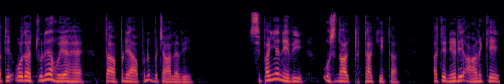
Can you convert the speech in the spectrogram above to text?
ਅਤੇ ਉਹਦਾ ਚੁਣਿਆ ਹੋਇਆ ਹੈ ਤਾਂ ਆਪਣੇ ਆਪ ਨੂੰ ਬਚਾ ਲਵੇ। ਸਿਪਾਹੀਆਂ ਨੇ ਵੀ ਉਸ ਨਾਲ ਠੱਠਾ ਕੀਤਾ ਅਤੇ ਨੇੜੇ ਆਣ ਕੇ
